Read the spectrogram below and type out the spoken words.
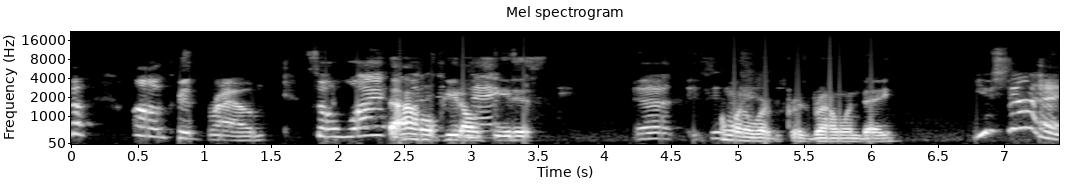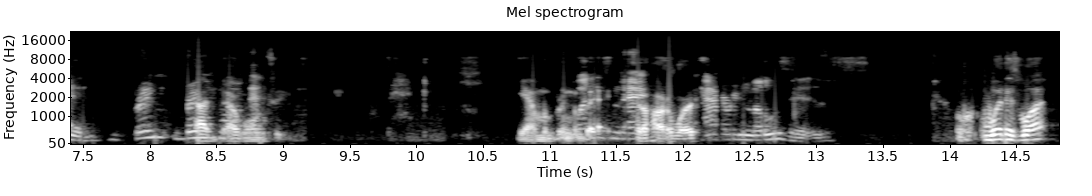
oh, Chris Brown. So what? I what hope he don't see this. Uh, I want to work with Chris Brown one day. you should bring bring I, him I want back. to. Yeah, I'm gonna bring him back next the for work. Aaron Moses? What is what?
